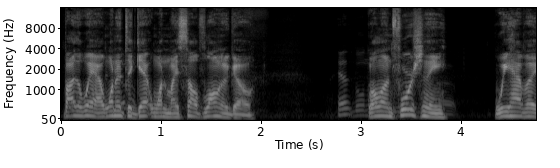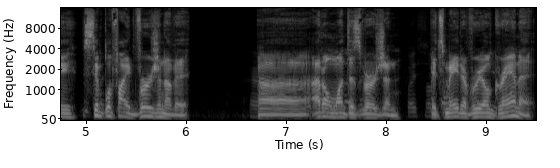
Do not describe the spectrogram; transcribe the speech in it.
By the way, I wanted to get one myself long ago. Well, unfortunately, we have a simplified version of it. Uh, I don't want this version. It's made of real granite.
